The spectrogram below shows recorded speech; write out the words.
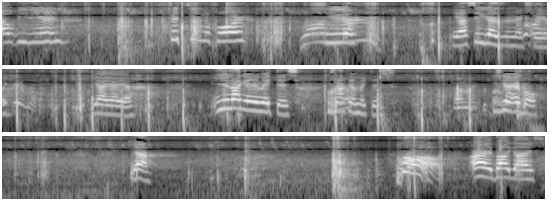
Okay, guys, that will be the end. 15 to 4. See ya. Yeah, I'll see you guys in the next video. the. Yeah, yeah, yeah. You're not gonna make this. He's not oh, gonna make this. Make this He's gonna airball. Yeah. Bruh! Alright, bye, guys.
